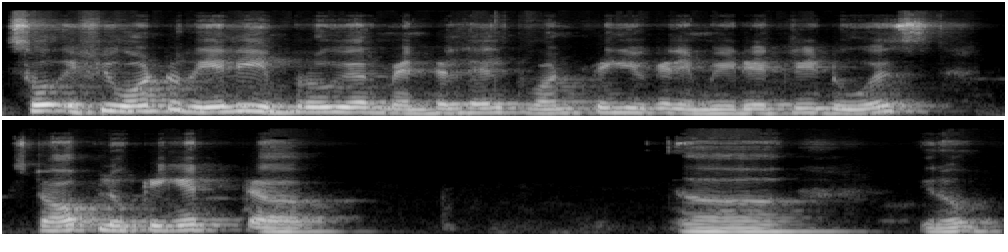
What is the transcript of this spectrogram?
So if you want to really improve your mental health, one thing you can immediately do is stop looking at. Uh, uh, you know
